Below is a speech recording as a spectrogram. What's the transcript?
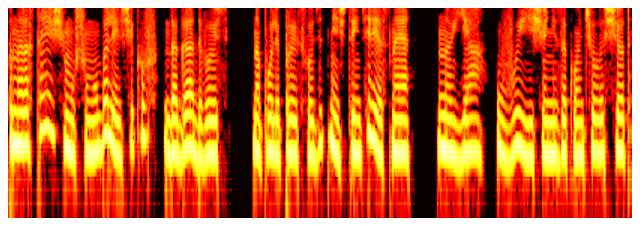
По нарастающему шуму болельщиков догадываюсь, на поле происходит нечто интересное, но я, увы, еще не закончила счет.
